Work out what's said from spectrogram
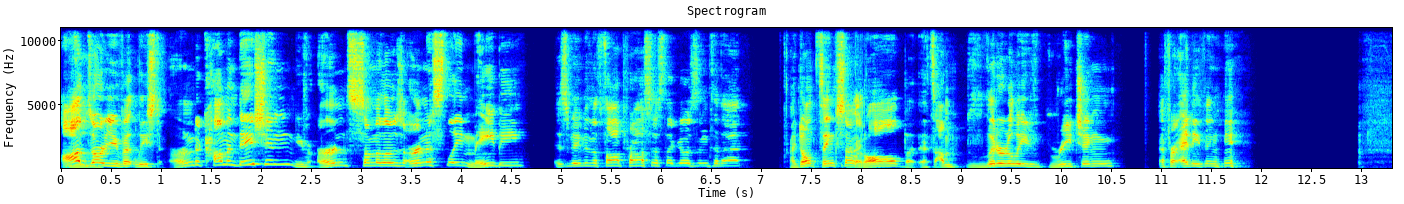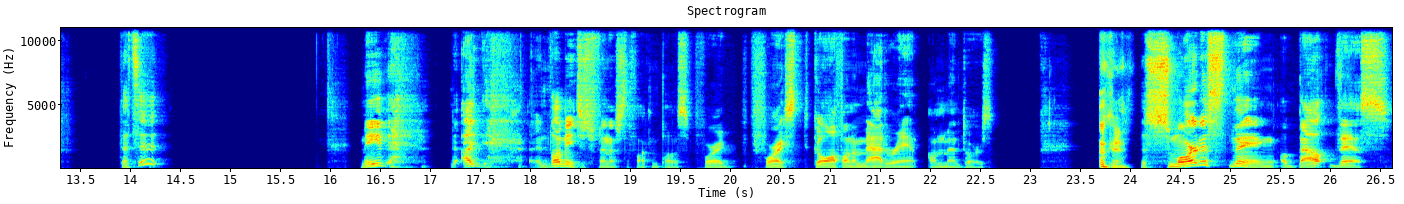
odds Hmm. are you've at least earned a commendation. You've earned some of those earnestly. Maybe is maybe the thought process that goes into that. I don't think so Right. at all. But it's, I'm literally reaching for anything here. That's it. Maybe I let me just finish the fucking post before I before I go off on a mad rant on mentors. Okay. The smartest thing about this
